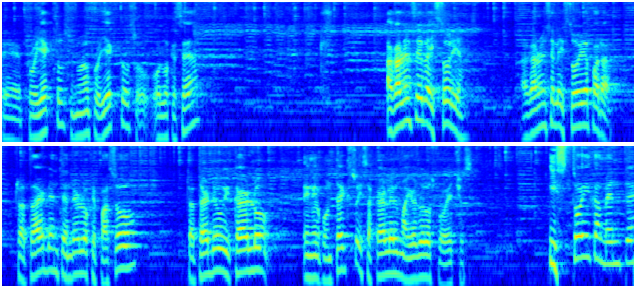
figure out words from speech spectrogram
eh, proyectos, nuevos proyectos o, o lo que sea. Agárrense la historia, agárrense la historia para tratar de entender lo que pasó, tratar de ubicarlo en el contexto y sacarle el mayor de los provechos. Históricamente,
